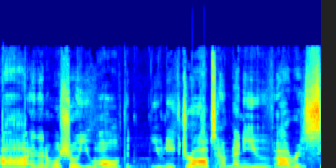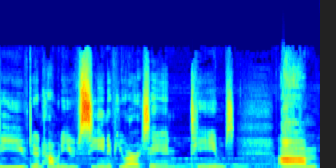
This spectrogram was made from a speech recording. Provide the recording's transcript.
uh, and then it will show you all of the unique drops, how many you've uh, received, and how many you've seen if you are, saying teams. Um,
